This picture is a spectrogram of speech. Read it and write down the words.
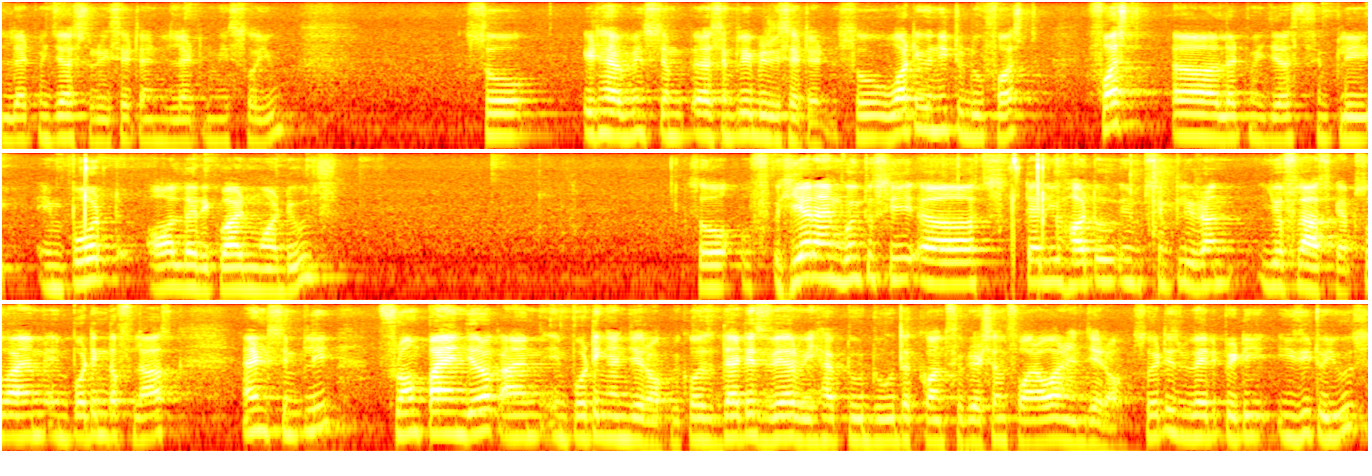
let me just reset and let me show you. So it have been sim uh, simply be resetted. So what you need to do first First, uh, let me just simply import all the required modules. So here I am going to see uh, tell you how to simply run your Flask app. So I am importing the Flask and simply from PyNgrok I am importing ngrok because that is where we have to do the configuration for our ngrok. So it is very pretty easy to use.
